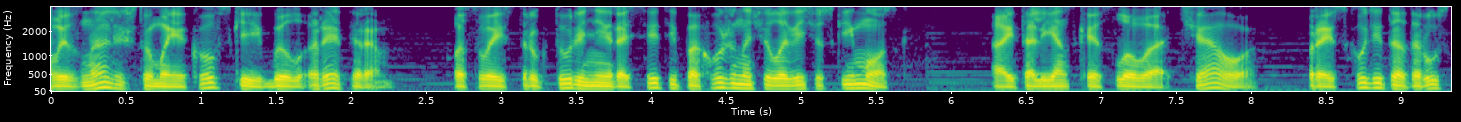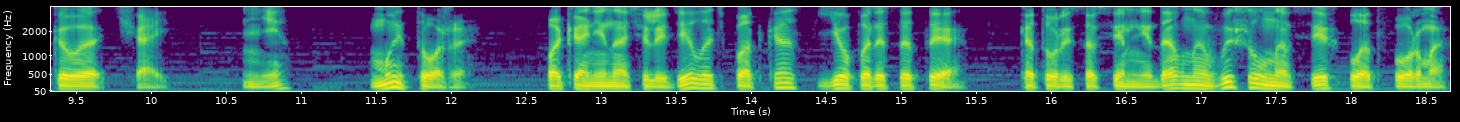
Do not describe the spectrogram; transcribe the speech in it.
Вы знали, что Маяковский был рэпером? По своей структуре нейросети похожи на человеческий мозг, а итальянское слово «чао» происходит от русского «чай». Нет, мы тоже. Пока не начали делать подкаст «Ёпрст», который совсем недавно вышел на всех платформах.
